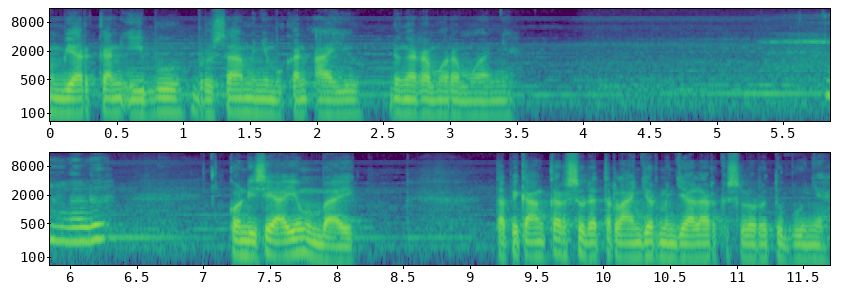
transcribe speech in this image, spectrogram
membiarkan ibu berusaha menyembuhkan Ayu dengan ramu-ramuannya. Lalu? Kondisi Ayu membaik. Tapi kanker sudah terlanjur menjalar ke seluruh tubuhnya.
